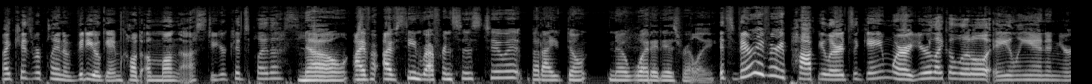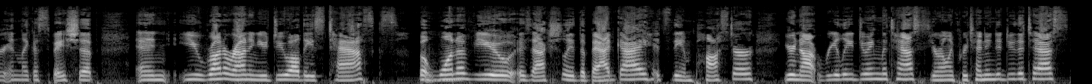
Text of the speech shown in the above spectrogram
my kids were playing a video game called Among Us. Do your kids play this? No, I've I've seen references to it, but I don't know what it is really. It's very, very popular. It's a game where you're like a little alien and you're in like a spaceship and you run around and you do all these tasks. But one of you is actually the bad guy. It's the imposter. You're not really doing the tasks. You're only pretending to do the tasks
